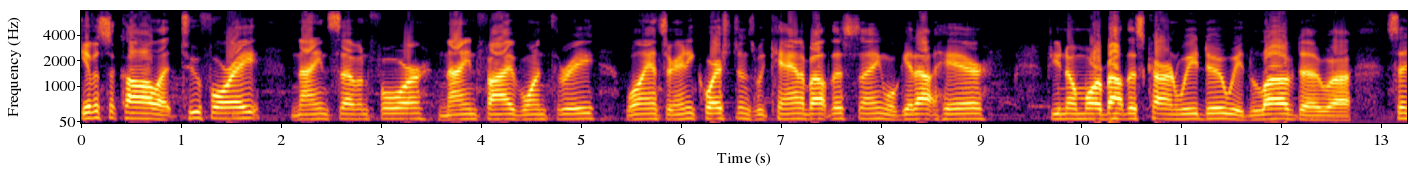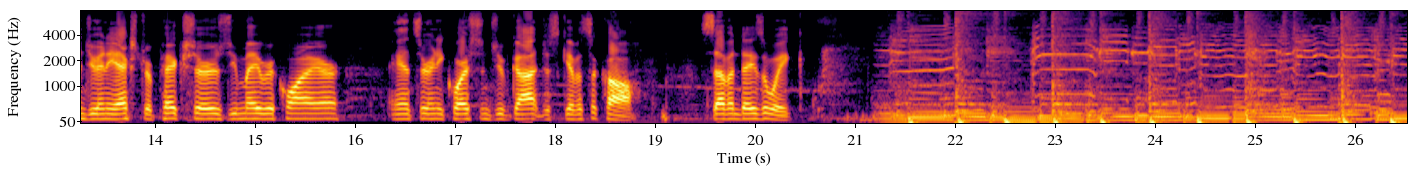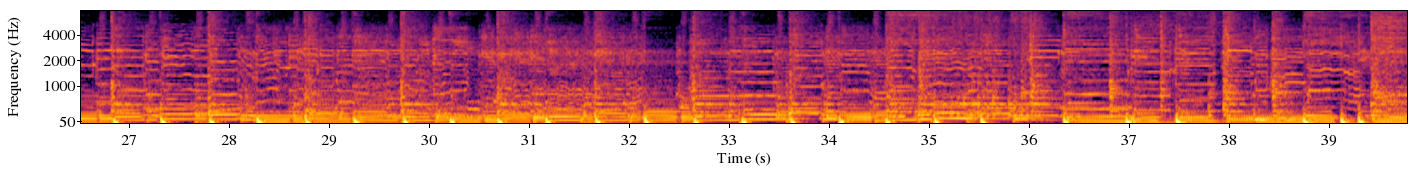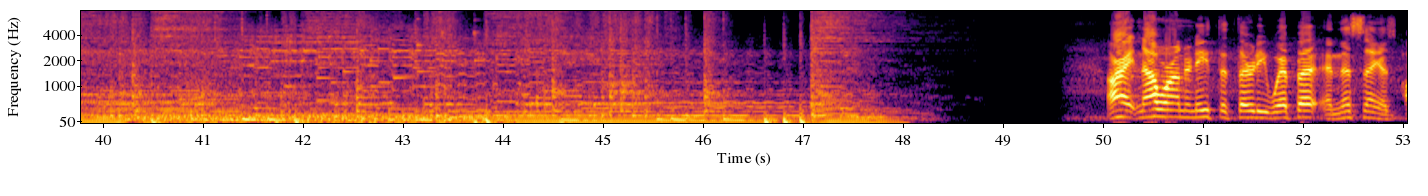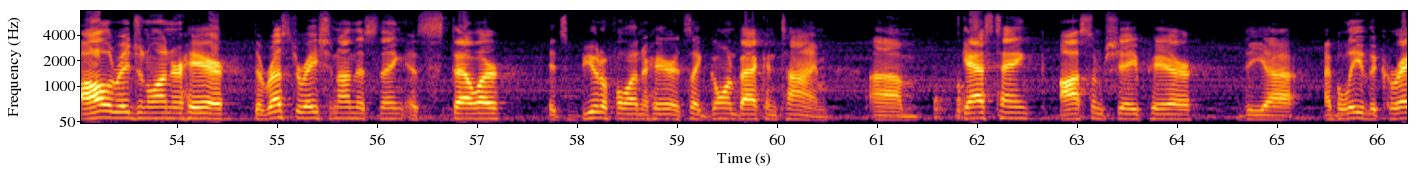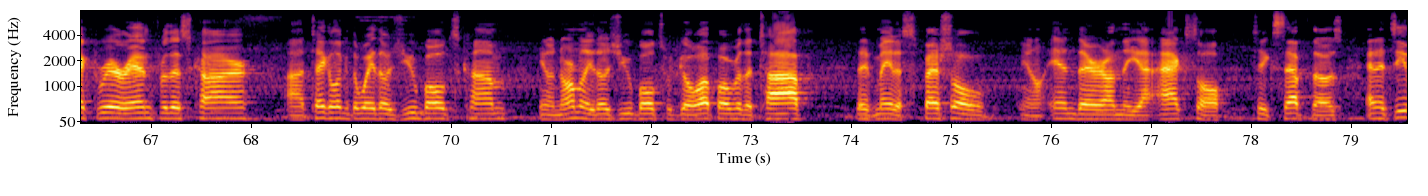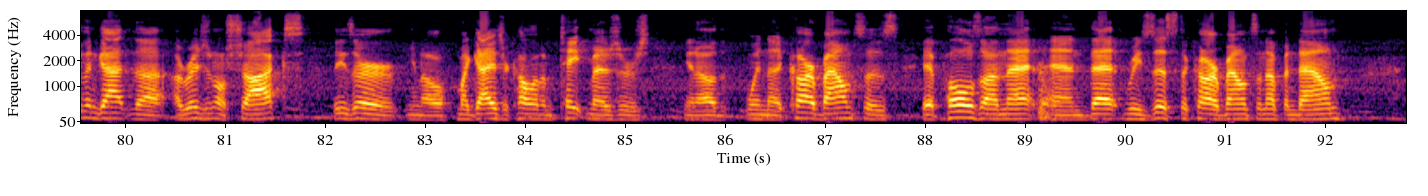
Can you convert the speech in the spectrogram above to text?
Give us a call at 248 974 9513. We'll answer any questions we can about this thing. We'll get out here. If you know more about this car than we do, we'd love to uh, send you any extra pictures you may require. Answer any questions you've got. Just give us a call. Seven days a week. All right, now we're underneath the 30 Whippet, and this thing is all original under here. The restoration on this thing is stellar. It's beautiful under here. It's like going back in time. Um, gas tank, awesome shape here. The, uh, I believe the correct rear end for this car. Uh, take a look at the way those U-bolts come. You know, normally those U-bolts would go up over the top. They've made a special, you know, end there on the uh, axle to accept those and it's even got the original shocks. These are, you know, my guys are calling them tape measures. You know, when the car bounces, it pulls on that, and that resists the car bouncing up and down.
